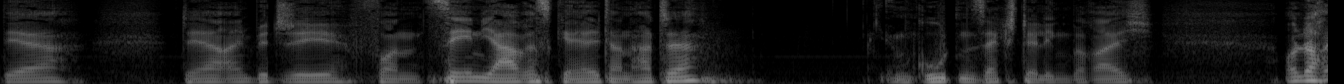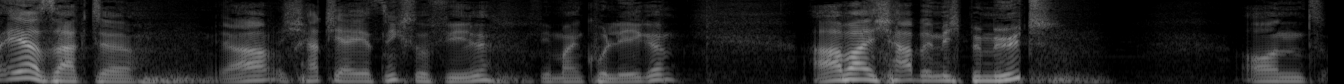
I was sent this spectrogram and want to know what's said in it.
der, der ein Budget von zehn Jahresgehältern hatte, im guten sechsstelligen Bereich. Und auch er sagte, ja, ich hatte ja jetzt nicht so viel wie mein Kollege, aber ich habe mich bemüht und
